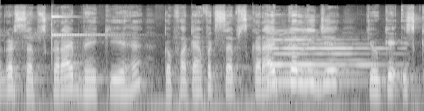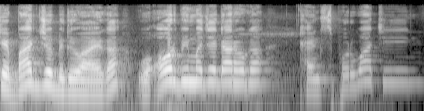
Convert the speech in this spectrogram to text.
अगर सब्सक्राइब नहीं किए हैं तो फटाफट सब्सक्राइब कर लीजिए, क्योंकि इसके बाद जो वीडियो आएगा, वो और भी मज़ेदार होगा। थैंक्स फॉर वाचिंग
